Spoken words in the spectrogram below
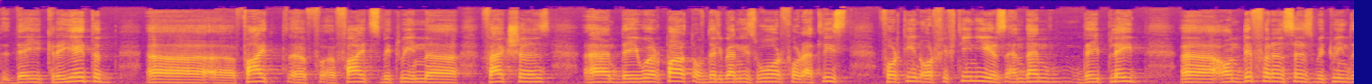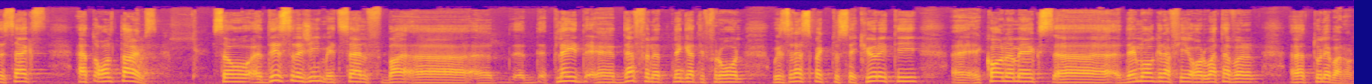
they created fight, fights between factions and they were part of the Lebanese war for at least 14 or 15 years, and then they played uh, on differences between the sects at all times. So uh, this regime itself uh, uh, played a definite negative role with respect to security, uh, economics, uh, demography, or whatever to Lebanon.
